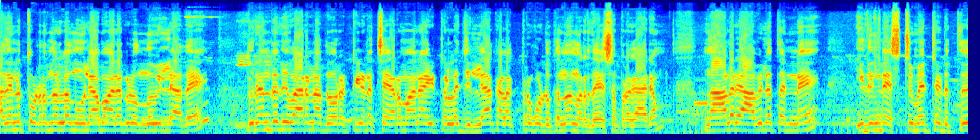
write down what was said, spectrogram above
അതിനെ തുടർന്നുള്ള നൂലാമാലകളൊന്നുമില്ലാതെ ദുരന്ത നിവാരണ അതോറിറ്റിയുടെ ചെയർമാനായിട്ടുള്ള ജില്ലാ കളക്ടർ കൊടുക്കുന്ന നിർദ്ദേശപ്രകാരം നാളെ രാവിലെ തന്നെ ഇതിന്റെ എസ്റ്റിമേറ്റ് എടുത്ത്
